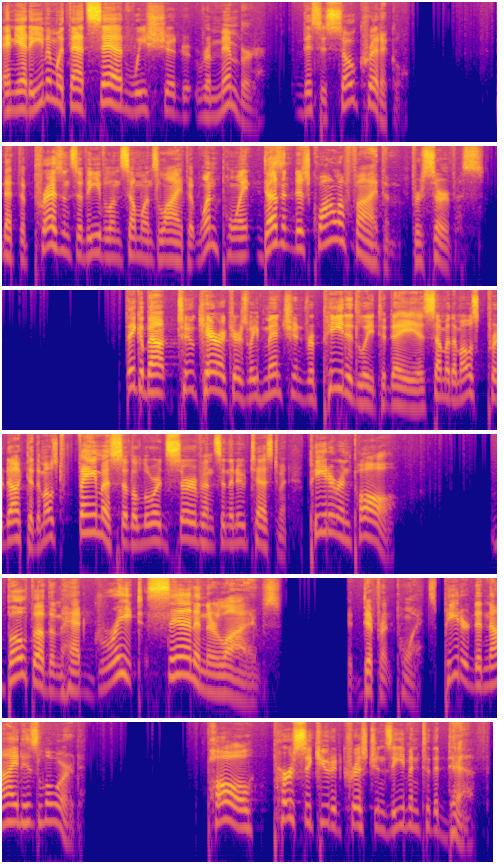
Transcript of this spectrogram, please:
And yet, even with that said, we should remember this is so critical that the presence of evil in someone's life at one point doesn't disqualify them for service. Think about two characters we've mentioned repeatedly today as some of the most productive, the most famous of the Lord's servants in the New Testament Peter and Paul. Both of them had great sin in their lives at different points. Peter denied his Lord. Paul persecuted Christians even to the death.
